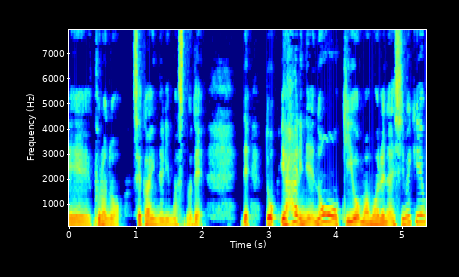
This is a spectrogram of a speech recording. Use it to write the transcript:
えー、プロの世界になりますので。で、やはりね、納期を守れない、締め切りを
